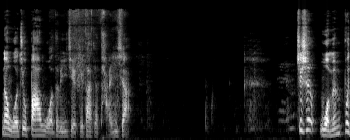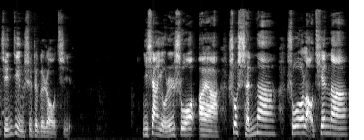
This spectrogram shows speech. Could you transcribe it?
那我就把我的理解给大家谈一下。其实我们不仅仅是这个肉体。你像有人说，哎呀，说神呐，说老天呐，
